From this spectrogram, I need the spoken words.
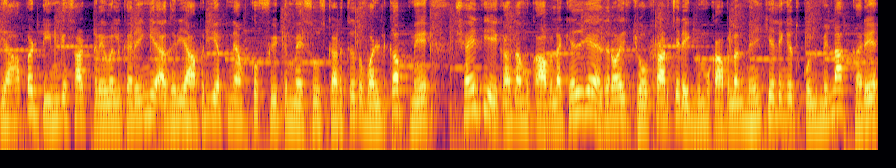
यहाँ पर टीम के साथ ट्रेवल करेंगे। अगर यहाँ पर ये अपने आप को फिट महसूस करते तो वर्ल्ड कप में शायद ये एक आधा मुकाबला खेल जाए। अदरवाइज़ जोफ्रा आर्चर एक भी मुकाबला नहीं खेलेंगे तो कुल मिला करे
